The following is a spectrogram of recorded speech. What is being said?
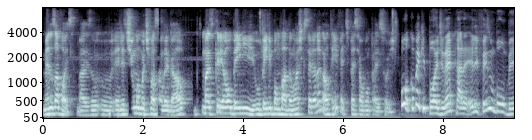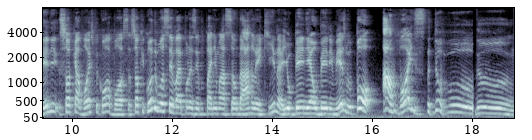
menos a voz. Mas o, o, ele tinha uma motivação legal. Mas criar o Bane, o Bane bombadão acho que seria legal. Tem efeito especial bom pra isso hoje. Pô, como é que pode, né, cara? Ele fez um bom Bane, só que a voz ficou uma bosta. Só que quando você vai, por exemplo, pra animação da Arlequina e o Bane é o Bane mesmo, pô, a voz do, do,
